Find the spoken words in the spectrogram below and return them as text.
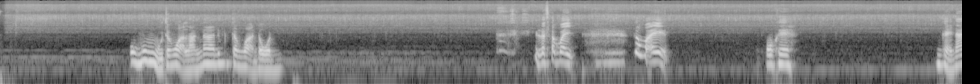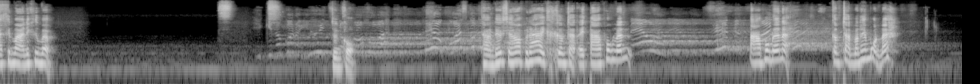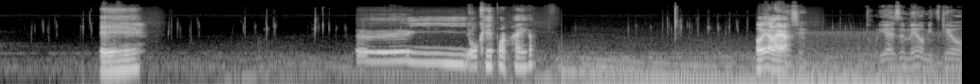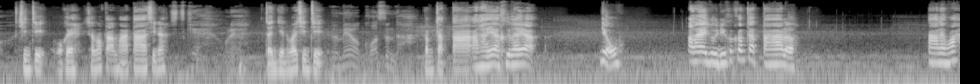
โอ้โหจังหวะล้างหน้านี่จังหวะโดน แล้วทำไมทำไม โอเคไก่หน้าขึ้นมานี่คือแบบ จุนโกทางเดินเสีรอบไปได้คือกำจัดไอ้ตาพวกนั้น ตาพวกนั้นอะกำจัดมันให้หมดนะ เอ๊อโอเคปลอดภัยครับ เฮ้ย อะไรอะชินจิ โอเค ฉันต้องตามหาตาสินะใจเย็นไว้ชินจิกำจัดตาอะไรอะคืออะไรอะเดี๋ยว อะไรอยู่ดีก็กำจัดตาเหรอ ตาอะไรวะ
